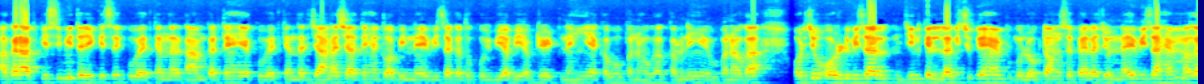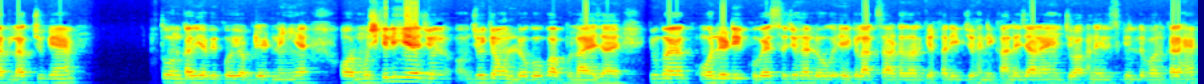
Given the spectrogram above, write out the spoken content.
अगर आप किसी भी तरीके से कुवैत के अंदर काम करते हैं या कुवैत के अंदर जाना चाहते हैं तो अभी नए वीज़ा का तो कोई भी अभी अपडेट नहीं है, कब ओपन होगा कब नहीं बना होगा और जो ओल्ड वीज़ा जिनके लग चुके हैं लॉकडाउन से पहले जो नए वीज़ा हैं, मगर लग चुके हैं तो उनका भी अभी कोई अपडेट नहीं है। और मुश्किल ही है जो जो क्या उन लोगों को अब बुलाया जाए। क्योंकि ऑलरेडी कुवैत से जो है, लोग एक लाख साठ हज़ार के करीब जो है निकाले जा रहे हैं, जो अनस्किल्ड वर्कर हैं,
